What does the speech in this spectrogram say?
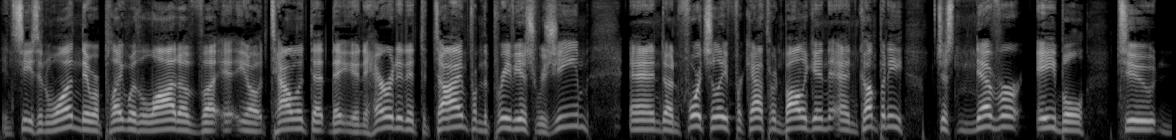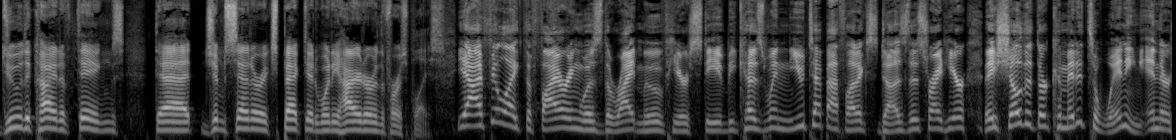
in season one, they were playing with a lot of uh, you know talent that they inherited at the time from the previous regime. And unfortunately for Catherine Balogun and company, just never able to do the kind of things that Jim Senter expected when he hired her in the first place. Yeah, I feel like the firing was the right move here, Steve, because when UTEP Athletics does this right here, they show that they're committed to winning in their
